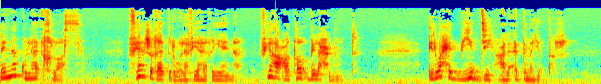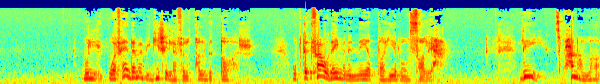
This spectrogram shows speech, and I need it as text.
لأنها كلها إخلاص فيهاش غدر ولا فيها غيانة فيها عطاء بلا حدود. الواحد بيدي على قد ما يقدر. والوفاء ده ما بيجيش إلا في القلب الطاهر وبتدفعه دايما النية الطيبة والصالحة. ليه؟ سبحان الله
